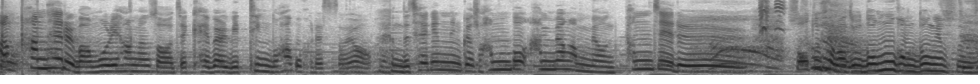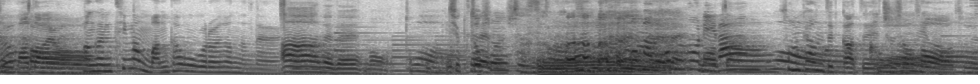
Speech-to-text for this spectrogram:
한, 한 해를 마무리하면서 이제 개별 미팅도 하고 그랬어요. 근데 책임님께서 한 번, 한명 한 명 편지를 써주셔가지고 너무 감동이었어요. 진짜. 맞아요. 방금 팀원 많다고 그러셨는데 아, 네네. 뭐, 우와. 직접 손수. 조그만 네네. 선물이랑. 손편지까지 주셔서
